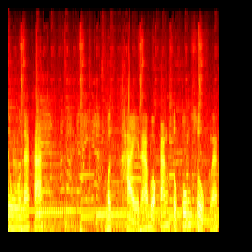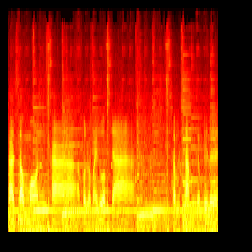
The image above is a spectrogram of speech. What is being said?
นูนะคะ หมึกไข่นะบวกกั้งสุกกุ้งสุกนะคะแซลมอนค่ะ ผลไม้รวมจ้าฉ่ำๆกันไปเลย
